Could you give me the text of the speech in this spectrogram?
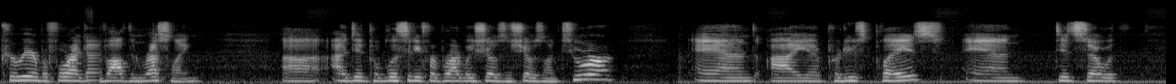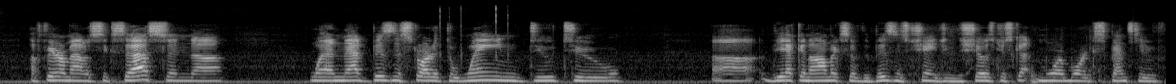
career before I got involved in wrestling. Uh, I did publicity for Broadway shows and shows on tour, and I uh, produced plays and did so with a fair amount of success. And uh, when that business started to wane due to uh, the economics of the business changing, the shows just got more and more expensive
